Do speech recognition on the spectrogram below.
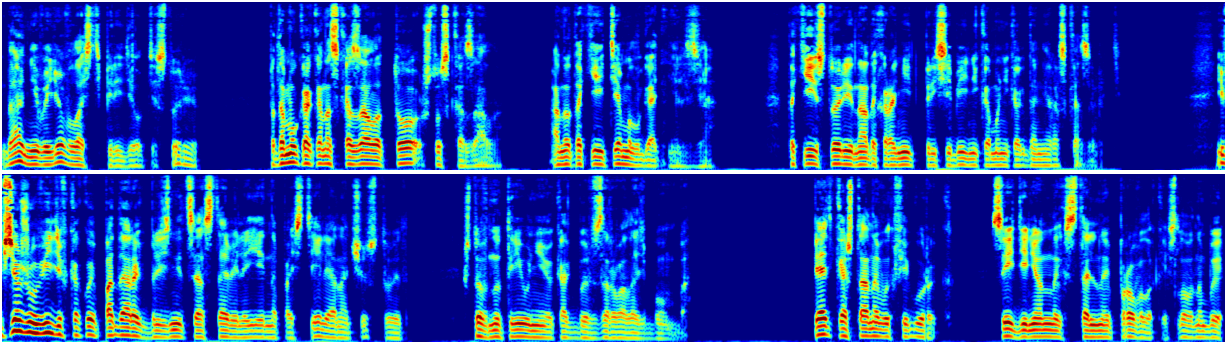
Да, не в ее власти переделать историю. Потому как она сказала то, что сказала. А на такие темы лгать нельзя. Такие истории надо хранить при себе и никому никогда не рассказывать. И все же, увидев, какой подарок близнецы оставили ей на постели, она чувствует, что внутри у нее как бы взорвалась бомба. Пять каштановых фигурок, соединенных стальной проволокой, словно бы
